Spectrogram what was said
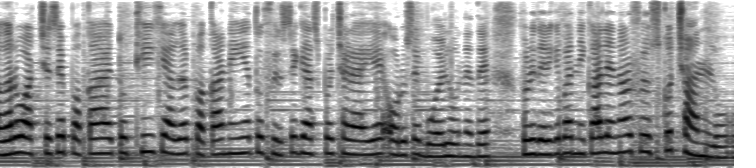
अगर वो अच्छे से पका है तो ठीक है, अगर पका नहीं है तो फिर से गैस पर चढ़ाइए और उसे बॉईल होने दें। थोड़ी देर के बाद निकाल लेना और फिर उसको छान लो।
